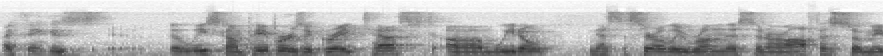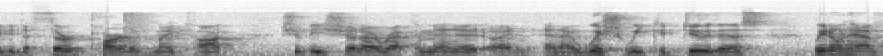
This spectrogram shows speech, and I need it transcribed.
I think, is at least on paper, is a great test. Um, we don't necessarily run this in our office, so maybe the third part of my talk should be should I recommend it, and, and I wish we could do this. We don't have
